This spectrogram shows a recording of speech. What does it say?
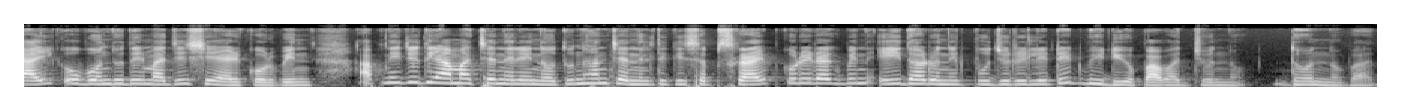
লাইক ও বন্ধুদের মাঝে শেয়ার করবেন। আপনি যদি আমার চ্যানেলে নতুন হন, চ্যানেলটিকে সাবস্ক্রাইব করে রাখবেন এই ধরনের পুজো রিলেটেড ভিডিও পাওয়ার জন্য। ধন্যবাদ।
